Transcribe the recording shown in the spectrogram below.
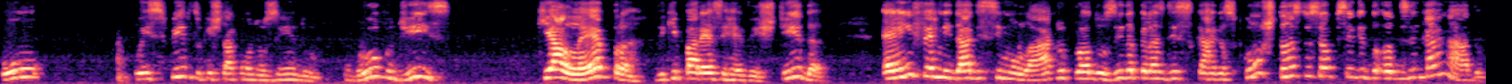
o, o espírito que está conduzindo o grupo diz que a lepra de que parece revestida é enfermidade simulacro produzida pelas descargas constantes do seu psiquido desencarnado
